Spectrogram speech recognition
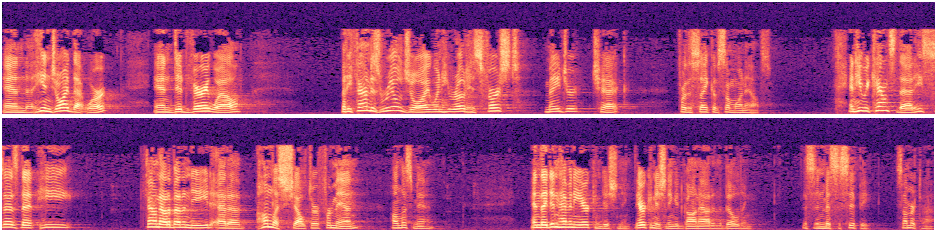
and he enjoyed that work and did very well. But he found his real joy when he wrote his first major check for the sake of someone else. And he recounts that. He says that he found out about a need at a homeless shelter for men, homeless men, and they didn't have any air conditioning. The air conditioning had gone out in the building. This is in Mississippi, summertime.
